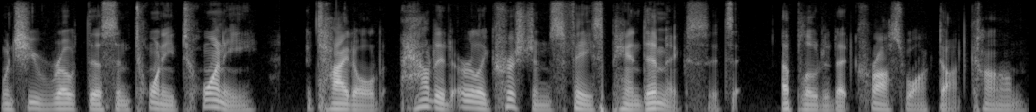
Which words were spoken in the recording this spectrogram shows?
when she wrote this in 2020 titled How Did Early Christians Face Pandemics? It's uploaded at crosswalk.com.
